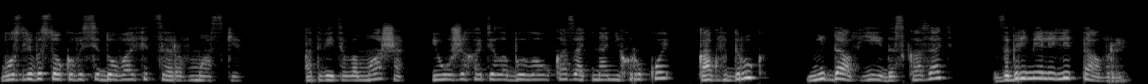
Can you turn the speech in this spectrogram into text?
возле высокого седого офицера в маске, — ответила Маша и уже хотела было указать на них рукой, как вдруг, не дав ей досказать, Загремели литавры,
